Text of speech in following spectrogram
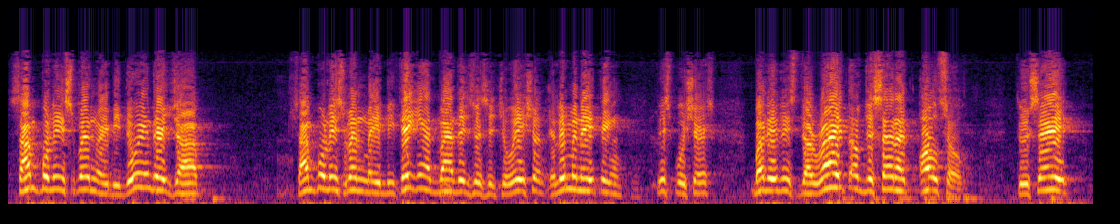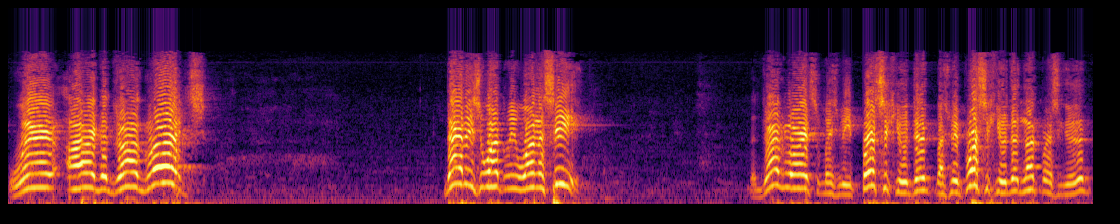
some policemen may be doing their job, some policemen may be taking advantage of the situation, eliminating these pushers, but it is the right of the Senate also to say, where are the drug lords? That is what we want to see. The drug lords must be persecuted, must be prosecuted, not persecuted,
